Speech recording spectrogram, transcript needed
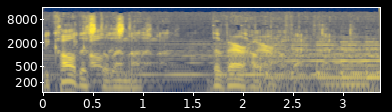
We call, this, call this dilemma, dilemma the Verhoeven, effect.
